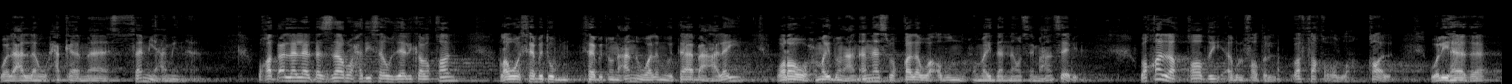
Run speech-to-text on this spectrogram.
ولعله حكى ما سمع منها. وقد علل البزار حديثه ذلك وقال روى ثابت ثابت عنه ولم يتابع عليه وروى حميد عن أنس وقال وأظن حميد أنه سمع عن ثابت. وقال القاضي أبو الفضل وفقه الله قال ولهذا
